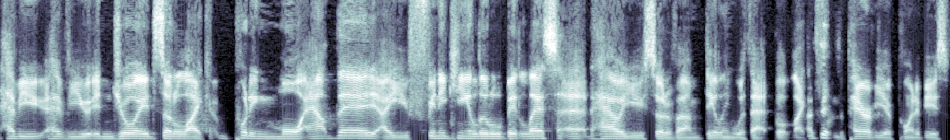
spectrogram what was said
have you have you enjoyed sort of like putting more out there? Are you finicking a little bit less? Uh, how are you sort of um, dealing with that? But like think- from the pair of your point of views.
